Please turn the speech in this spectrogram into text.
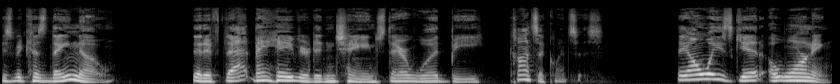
is because they know that if that behavior didn't change, there would be consequences. They always get a warning,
